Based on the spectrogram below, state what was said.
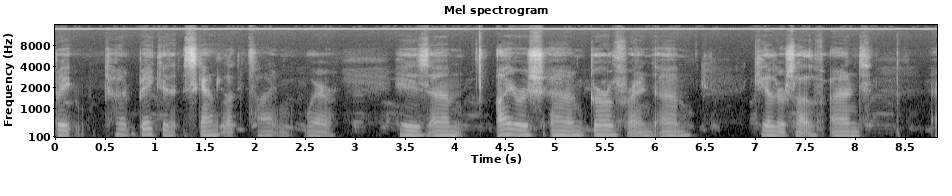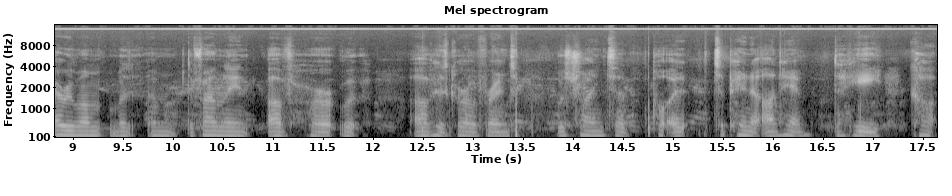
big, big scandal at the time where his um, Irish um, girlfriend um, killed herself and everyone was um, the family of her of his girlfriend was trying to put it to pin it on him that he caught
